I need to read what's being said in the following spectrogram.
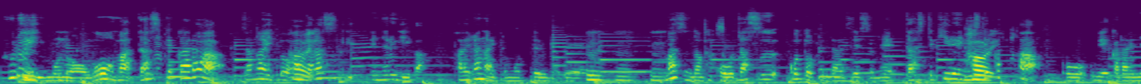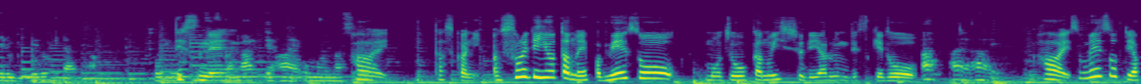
古いものを、まあ、出してからじゃないとはい。新しいエネルギーが入らないと思ってるので、うんうんうん。まずなんかこう出すことって大事ですよね。出してきれいにしてから、こう上からエネルギー入れるみたいなそういうですね。なって、はい、思います。はい、確かに。あそれで言うとあのやっぱ瞑想も浄化の一種でやるんですけど、あはいはい。はい、その瞑想ってやっ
